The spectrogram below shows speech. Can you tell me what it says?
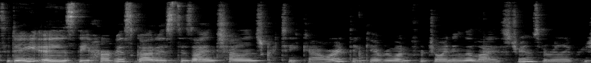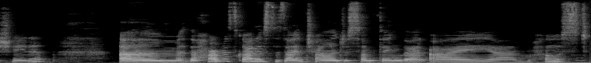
Today is the Harvest Goddess Design Challenge Critique Hour. Thank you everyone for joining the live streams. I really appreciate it. Um, the Harvest Goddess Design Challenge is something that I um, host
